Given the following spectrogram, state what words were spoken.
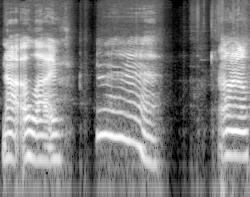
not alive. Eh, I don't know.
